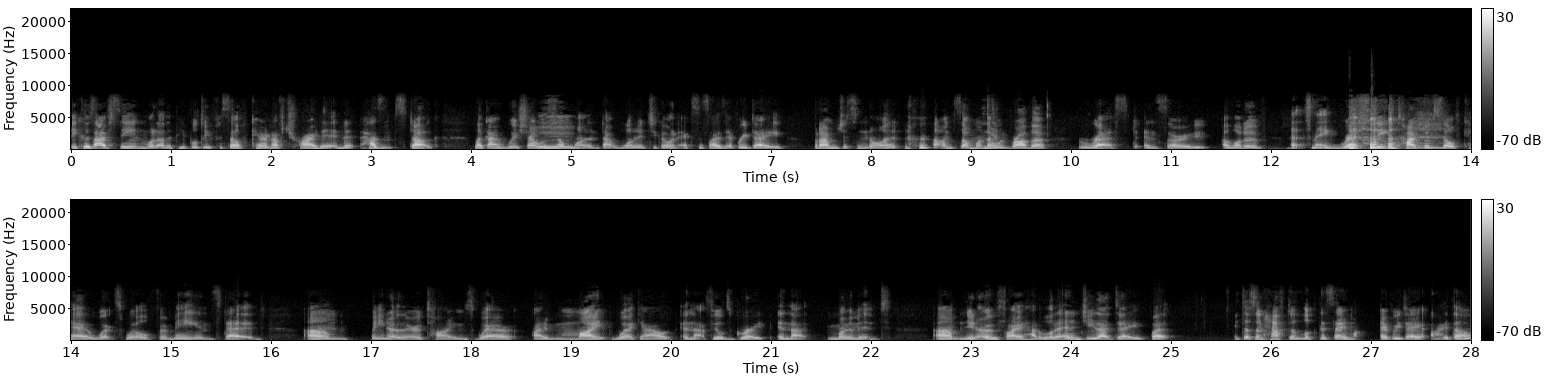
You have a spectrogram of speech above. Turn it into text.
because I've seen what other people do for self care and I've tried it and it hasn't stuck. Like I wish I was Mm. someone that wanted to go and exercise every day, but I'm just not. I'm someone that Yeah. would rather rest. And so a lot of That's me. resting type of self care works well for me instead. Um, but you know, there are times where I might work out and that feels great in that moment. Um, you know, if I had a lot of energy that day, but it doesn't have to look the same every day either.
